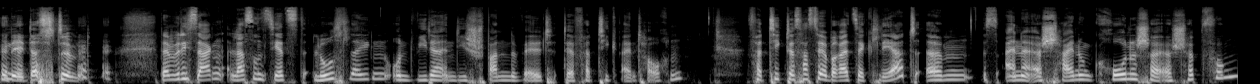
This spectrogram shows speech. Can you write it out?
nee, das stimmt. Dann würde ich sagen, lass uns jetzt loslegen und wieder in die spannende Welt der Fatigue eintauchen. Fatigue, das hast du ja bereits erklärt, ähm, ist eine Erscheinung chronischer Erschöpfung,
